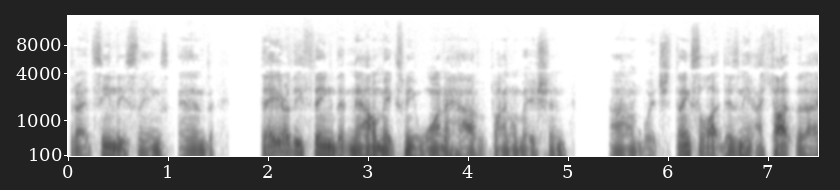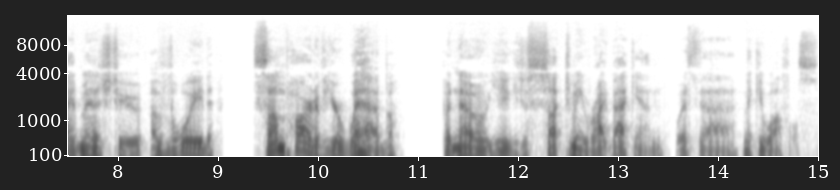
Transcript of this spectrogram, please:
that I had seen these things, and they are the thing that now makes me want to have Vinylmation. Um, which thanks a lot, Disney. I thought that I had managed to avoid some part of your web, but no, you just sucked me right back in with uh, Mickey waffles.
